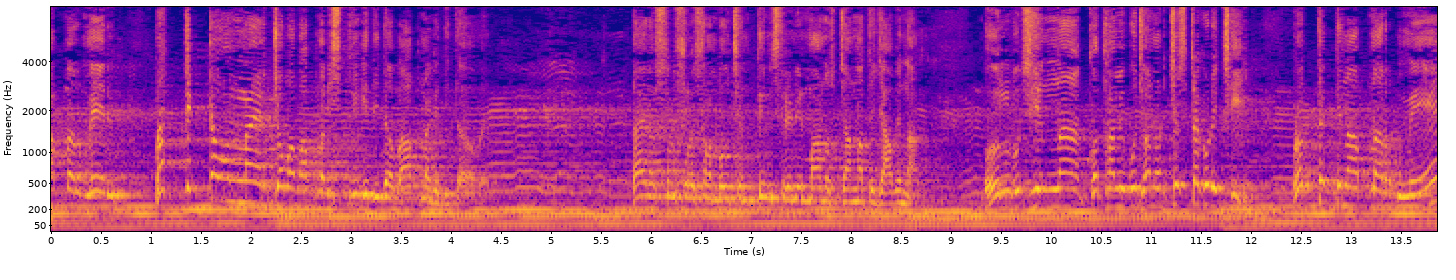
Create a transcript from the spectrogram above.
আপনার মেয়ের প্রত্যেকটা অন্যায়ের জবাব আপনার স্ত্রীকে দিতে হবে, আপনাকে দিতে হবে। তাই রসুল বলছেন, তিন শ্রেণির মানুষ জান্নাতে যাবে না। ভুল বুঝিয়েন না, কথা আমি বোঝানোর চেষ্টা করেছি। প্রত্যেক দিন আপনার মেয়ে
